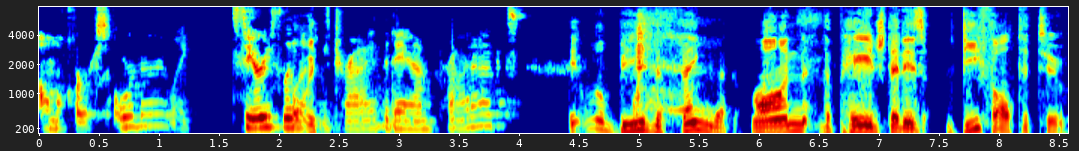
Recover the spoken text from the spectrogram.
on the first order. Like, seriously, oh, let me try the damn product. It will be the thing that's on the page that is defaulted to.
